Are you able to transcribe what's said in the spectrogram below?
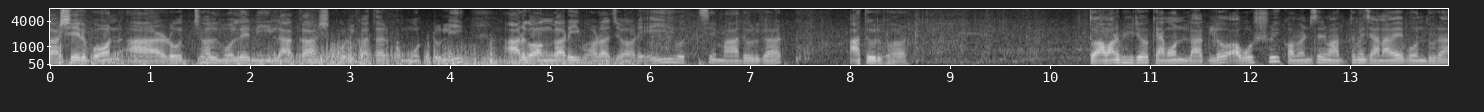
কাশের বন আর রোদ ঝলমলে নীল আকাশ, কলকাতার কুমোরটুলি আর গঙ্গার এই ভরা জ্বর এই হচ্ছে মা দুর্গার আতুর ঘর। তো আমার ভিডিও কেমন লাগল অবশ্যই কমেন্টসের মাধ্যমে জানাবে বন্ধুরা।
